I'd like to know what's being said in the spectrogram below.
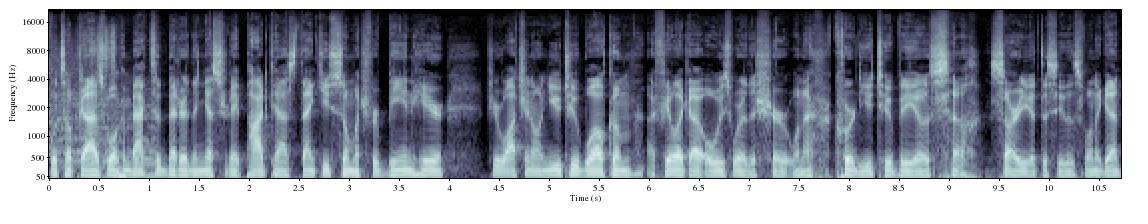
What's up, guys? Welcome back to the Better Than Yesterday podcast. Thank you so much for being here. If you're watching on YouTube, welcome. I feel like I always wear this shirt when I record YouTube videos, so sorry you have to see this one again.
